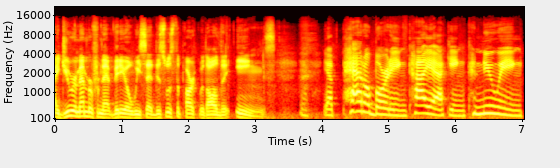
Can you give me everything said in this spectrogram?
I do remember from that video we said this was the park with all the ings. Yeah, yeah paddleboarding, kayaking, canoeing,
